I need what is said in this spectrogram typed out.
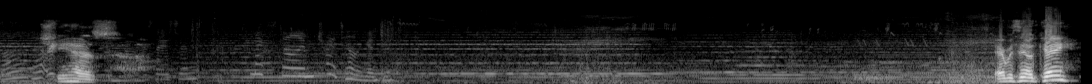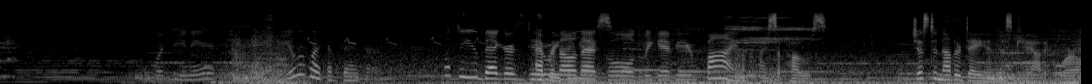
Well, She has- Next time, try telling a joke. Everything okay? What do you need? You look like a beggar. What do you beggars do with all Everything that is. gold we give you? Fine, I suppose. Just another day in this chaotic world.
